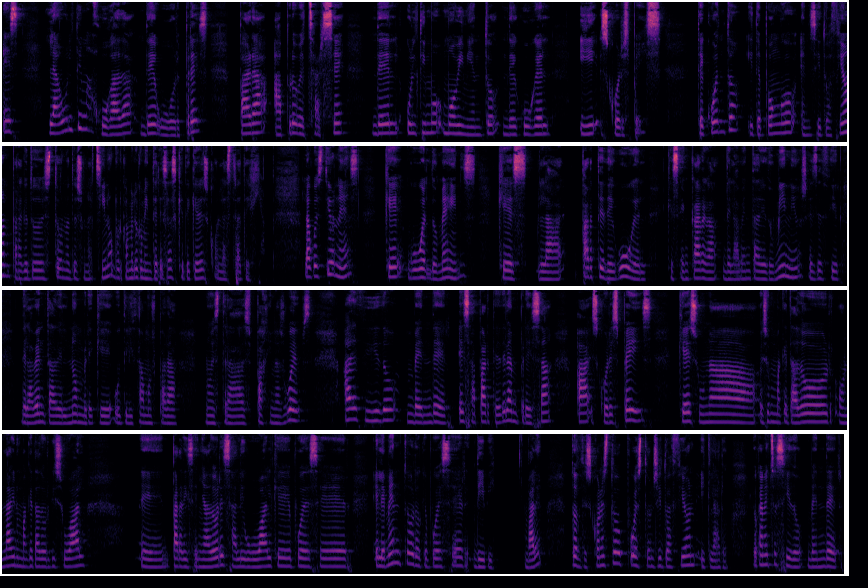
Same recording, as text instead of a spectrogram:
es la última jugada de WordPress para aprovecharse del último movimiento de Google y Squarespace. Te cuento y te pongo en situación para que todo esto no te suene chino, porque a mí lo que me interesa es que te quedes con la estrategia. La cuestión es que Google Domains, que es la parte de Google que se encarga de la venta de dominios, es decir, de la venta del nombre que utilizamos para nuestras páginas web, ha decidido vender esa parte de la empresa a Squarespace, que es, una, es un maquetador online, un maquetador visual eh, para diseñadores, al igual que puede ser Elementor o que puede ser Divi, ¿vale? Entonces, con esto puesto en situación y claro, lo que han hecho ha sido vender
